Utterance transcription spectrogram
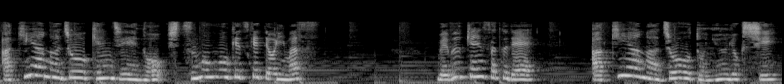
秋山城賢治への質問を受け付けております。ウェブ検索で秋山城と入力し、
